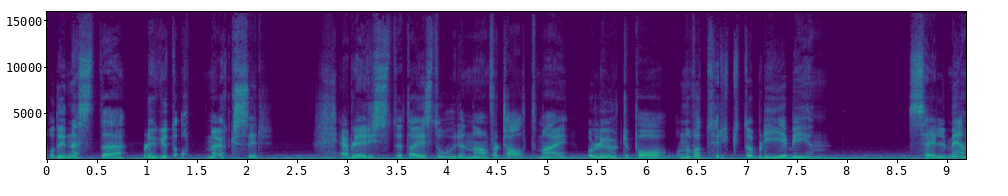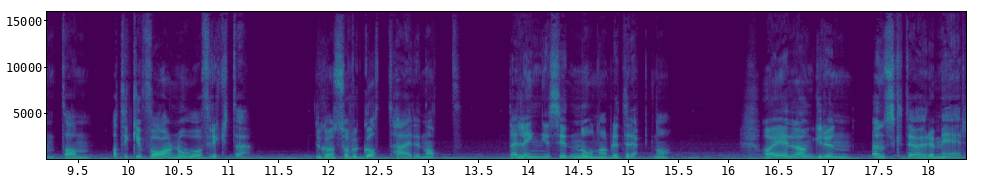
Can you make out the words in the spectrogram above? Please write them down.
og de neste ble hugget opp med økser. Jeg ble rystet av historiene han fortalte meg, og lurte på om det var trygt å bli i byen. Selv mente han at det ikke var noe å frykte. Du kan sove godt her i natt. Det er lenge siden noen har blitt drept nå. Av en eller annen grunn ønsket jeg å høre mer.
